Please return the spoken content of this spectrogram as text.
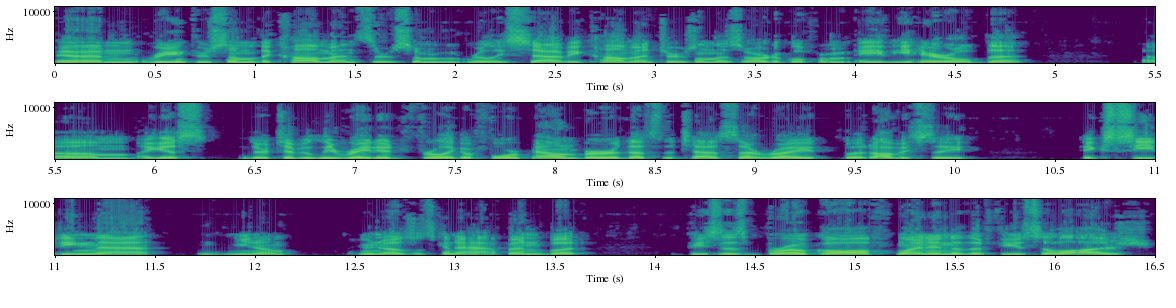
And reading through some of the comments, there's some really savvy commenters on this article from AV Herald that um, I guess they're typically rated for like a four pound bird. That's the test, that right? But obviously, exceeding that, you know, who knows what's going to happen. But pieces broke off, went into the fuselage.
